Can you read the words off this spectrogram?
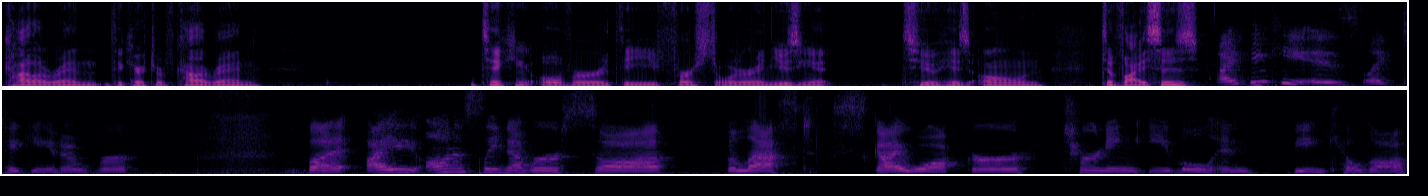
Kylo Ren, the character of Kylo Ren, taking over the First Order and using it to his own devices. I think he is like taking it over. But I honestly never saw the last Skywalker turning evil and being killed off.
